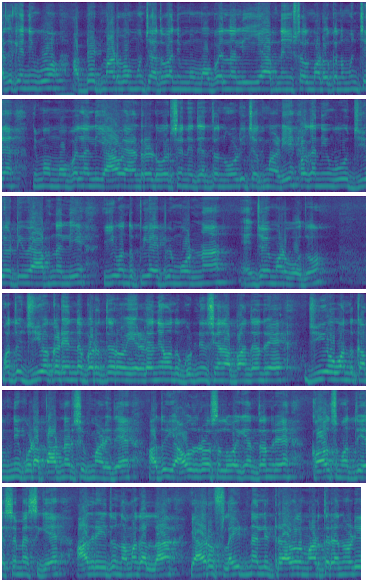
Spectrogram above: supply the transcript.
ಅದಕ್ಕೆ ನೀವು ಅಪ್ಡೇಟ್ ಮಾಡುವ ಮುಂಚೆ ಅಥವಾ ನಿಮ್ಮ ಮೊಬೈಲ್ನಲ್ಲಿ ಈ ಆ್ಯಪ್ನ ಇನ್ಸ್ಟಾಲ್ ಮಾಡೋಕ್ಕಿಂತ ಮುಂಚೆ ನಿಮ್ಮ ಮೊಬೈಲ್ನಲ್ಲಿ ಯಾವ ಆಂಡ್ರಾಯ್ಡ್ ವರ್ಷನ್ ಇದೆ ಅಂತ ನೋಡಿ ಚೆಕ್ ಮಾಡಿ. ಇವಾಗ ನೀವು ಜಿಯೋ ಟಿ ವಿ ಆ್ಯಪ್ನಲ್ಲಿ ಈ ಒಂದು ಪಿ ಐ ಪಿ ಮೋಡ್ನ ಎಂಜಾಯ್ ಮಾಡ್ಬೋದು. ಮತ್ತು ಜಿಯೋ ಕಡೆಯಿಂದ ಬರುತ್ತಿರೋ ಎರಡನೇ ಒಂದು ಗುಡ್ ನ್ಯೂಸ್ ಏನಪ್ಪ ಅಂತಂದರೆ, ಜಿಯೋ ಒಂದು ಕಂಪ್ನಿ ಕೂಡ ಪಾರ್ಟ್ನರ್ಶಿಪ್ ಮಾಡಿದೆ. ಅದು ಯಾವುದರ ಸಲುವಾಗಿ ಅಂತಂದರೆ ಕಾಲ್ಸ್ ಮತ್ತು ಎಸ್ ಎಂ ಎಸ್ಗೆ ಆದರೆ ಇದು ನಮಗಲ್ಲ. ಯಾರು ಫ್ಲೈಟ್ನಲ್ಲಿ ಟ್ರಾವೆಲ್ ಮಾಡ್ತಾರೆ ನೋಡಿ,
